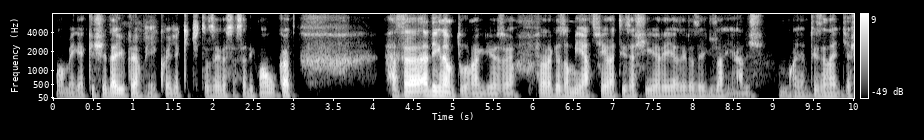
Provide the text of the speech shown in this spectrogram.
van még egy kis idejük, reméljük, hogy egy kicsit azért összeszedik magukat. Hát eddig nem túl meggyőző, főleg ez a miatt féle tízes IR ezért az egy zseniális, majdnem 11-es.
